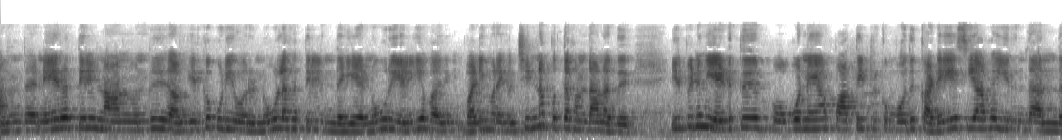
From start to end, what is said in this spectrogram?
அந்த நேரத்தில் நான் வந்து அங்கே இருக்கக்கூடிய ஒரு நூலகத்தில் இந்த எ- நூறு எளிய வழி வழிமுறைகள் சின்ன புத்தகம் தான் அது. இருப்பினும் எடுத்து ஒவ்வொன்றையா பார்த்துட்டு இருக்கும்போது கடைசியாக இருந்த அந்த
